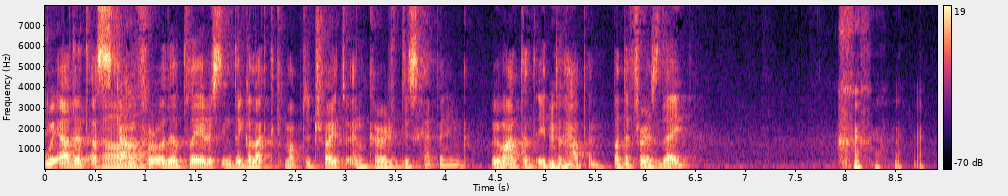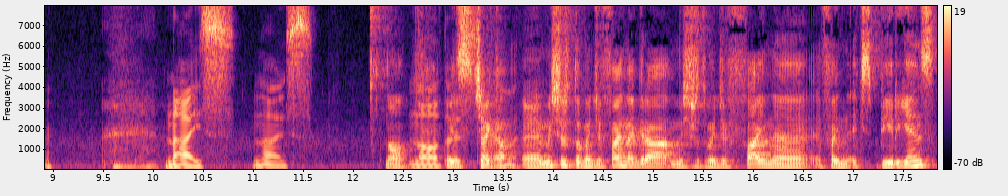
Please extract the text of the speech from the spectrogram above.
We added a scan Oh. for other players in the galactic map to try to encourage this happening. We wanted it to happen, but the first day, Nice. Nice. No, No, to Więc jest czekam. ciekawe. E, Myślę, że to będzie fajna gra. Myślę, że to będzie fajne, fajny experience.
